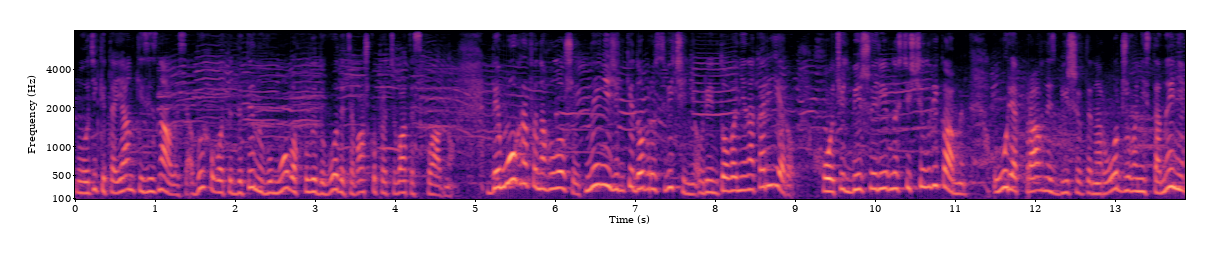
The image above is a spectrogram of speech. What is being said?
Молоді китаянки зізналися, виховати дитину в умовах, коли доводиться важко працювати складно. Демографи наголошують, нині жінки добре освічені, орієнтовані на кар'єру, хочуть більшої рівності з чоловіками. Уряд прагне збільшити народжуваність, та нині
